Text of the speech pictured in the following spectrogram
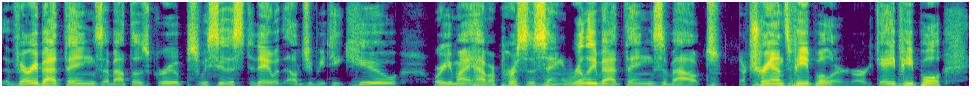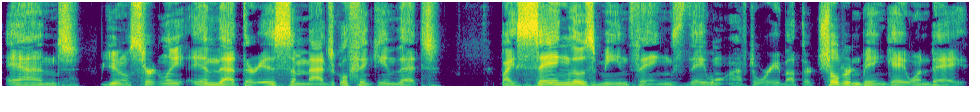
very bad things about those groups. We see this today with LGBTQ, where you might have a person saying really bad things about you know, trans people or, or gay people. And, you know, certainly in that there is some magical thinking that by saying those mean things, they won't have to worry about their children being gay one day.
